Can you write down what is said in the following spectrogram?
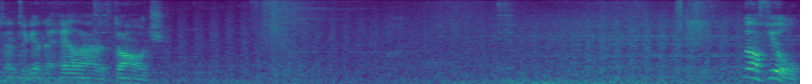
Tend to get the hell out of Dodge. No fuel.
